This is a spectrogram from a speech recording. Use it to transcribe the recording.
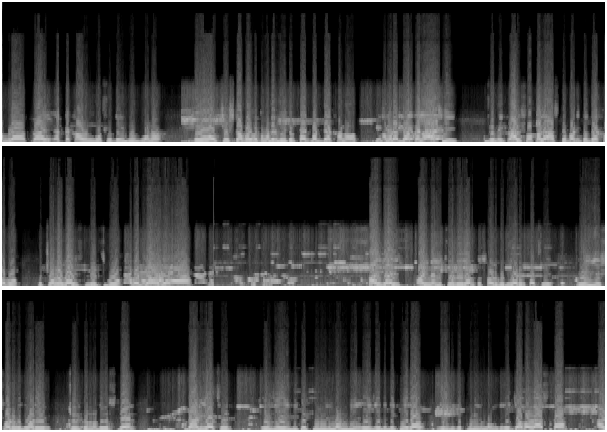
আমরা প্রায় একটা কারণবশতই ঢুকবো না। তো চেষ্টা করব তোমাদের ভেতরটা একবার দেখানো। আমরা তো এখন আছি। যদি কাল সকালে আসতে পারি তো দেখাবো। তো চলো গাইস লেটস গো আবার যাওয়া যাক। হাই গাইস ফাইনালি চলে এলাম তো স্বর্গদুয়ারের কাছে। এই যে স্বর্গদুয়ারের চৈতন্যদেব স্ট্যান্ড দাঁড়িয়ে আছেন। এই যে এইদিকে পুরীর মন্দির, এই যে দেখিয়ে দাও। এইদিকে পুরীর মন্দিরে যাবার রাস্তা আর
